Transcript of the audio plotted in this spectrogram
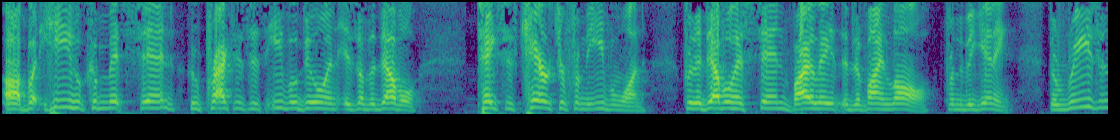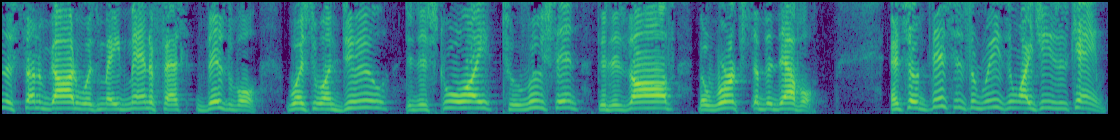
uh, But he who commits sin, who practices evil doing, is of the devil, takes his character from the evil one. For the devil has sinned, violated the divine law from the beginning. The reason the Son of God was made manifest, visible, was to undo, to destroy, to loosen, to dissolve the works of the devil. And so this is the reason why Jesus came.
